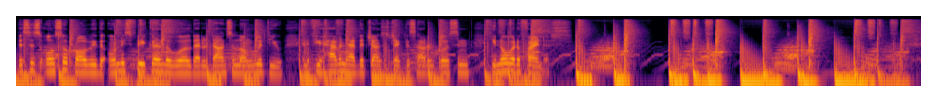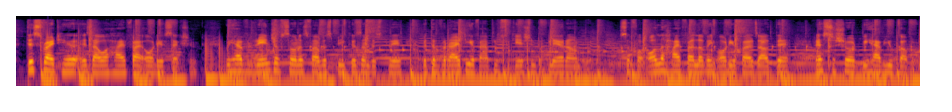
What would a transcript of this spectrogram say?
This is also probably the only speaker in the world that'll dance along with you, and if you haven't had the chance to check this out in person, you know where to find us. This right here is our hi-fi audio section. We have a range of Sonus Faber speakers on display with a variety of amplification to play around with. So for all the hi-fi loving audiophiles out there, rest assured we have you covered.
